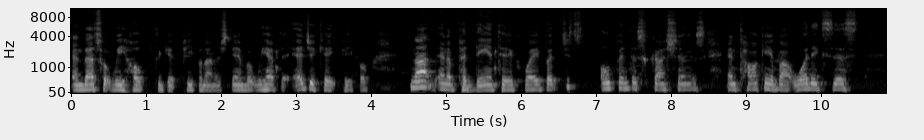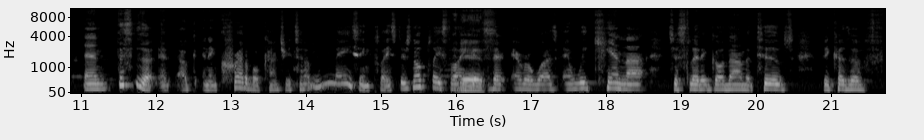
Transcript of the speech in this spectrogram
and that's what we hope to get people to understand but we have to educate people not in a pedantic way but just open discussions and talking about what exists and this is a, a, an incredible country. It's an amazing place. There's no place like it, it there ever was. And we cannot just let it go down the tubes because of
